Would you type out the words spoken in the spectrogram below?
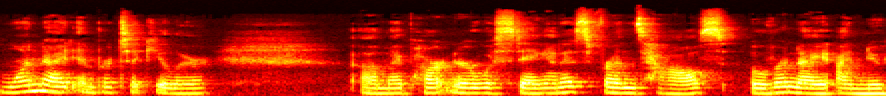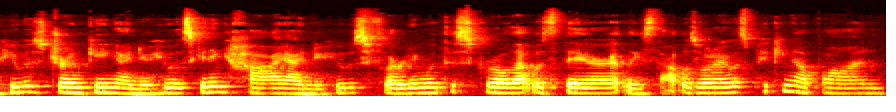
One night in particular, uh, my partner was staying at his friend's house overnight. I knew he was drinking. I knew he was getting high. I knew he was flirting with this girl that was there. At least that was what I was picking up on.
